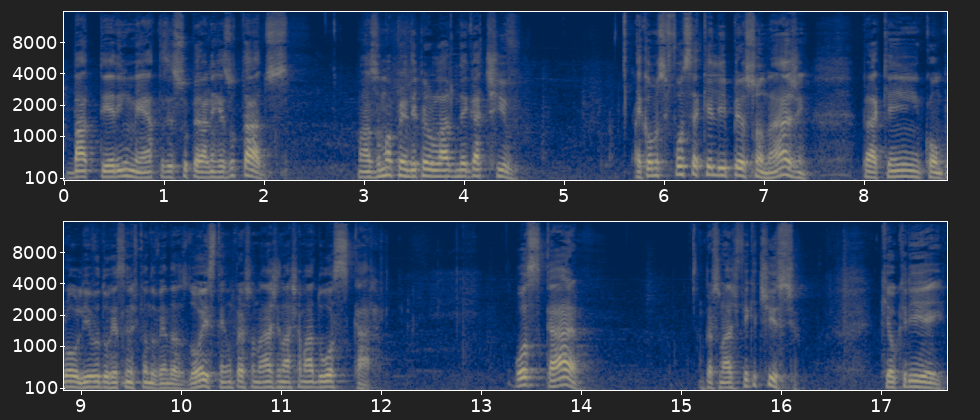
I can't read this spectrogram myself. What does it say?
baterem metas e superarem resultados. Mas vamos aprender pelo lado negativo. É como se fosse aquele personagem, para quem comprou o livro do Ressignificando Vendas 2, tem um personagem lá chamado Oscar. Oscar, um personagem fictício que eu criei,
